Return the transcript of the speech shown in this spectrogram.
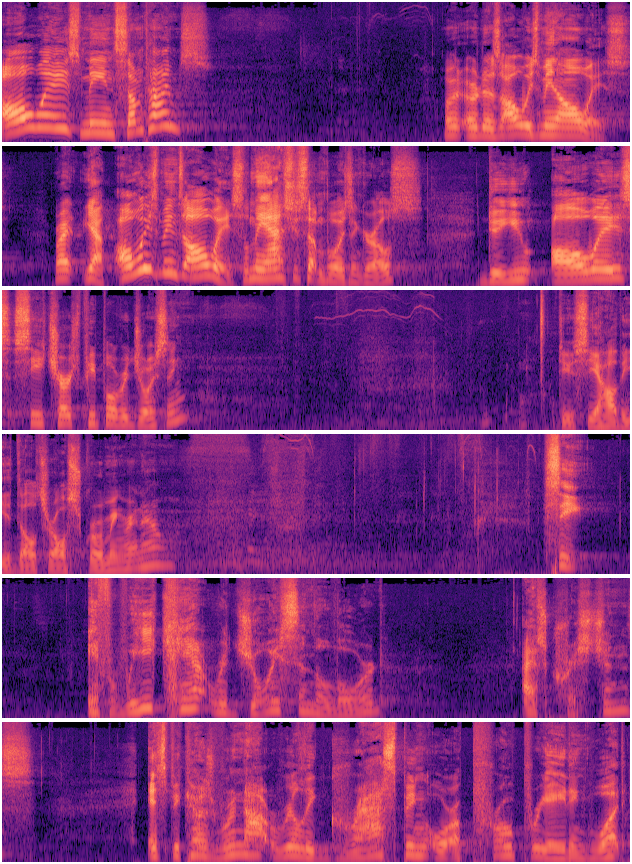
always mean sometimes? Or, or does always mean always? Right? Yeah, always means always. Let me ask you something, boys and girls. Do you always see church people rejoicing? Do you see how the adults are all squirming right now? see, if we can't rejoice in the Lord as Christians, it's because we're not really grasping or appropriating what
